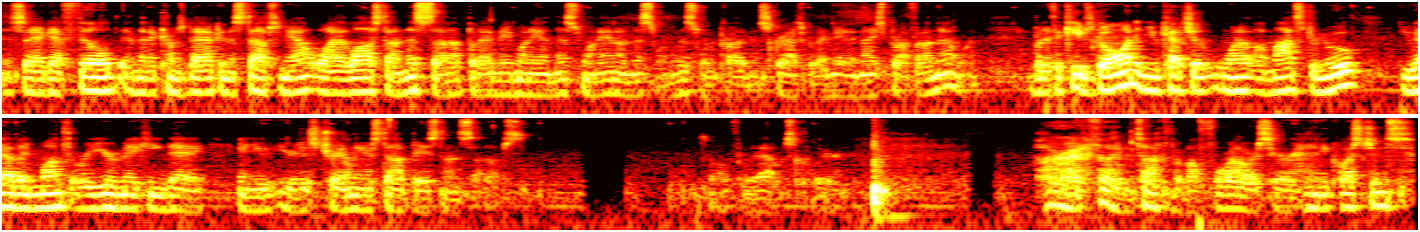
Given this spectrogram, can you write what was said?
and say I got filled and then it comes back and it stops me out. Well, I lost on this setup, but I made money on this one and on this one. This one probably been scratched, but I made a nice profit on that one. But if it keeps going and you catch a one a monster move, you have a month or year making day, and you you're just trailing your stop based on setups. So hopefully that was clear. All right, I feel like I've been talking for about four hours here. Any questions?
